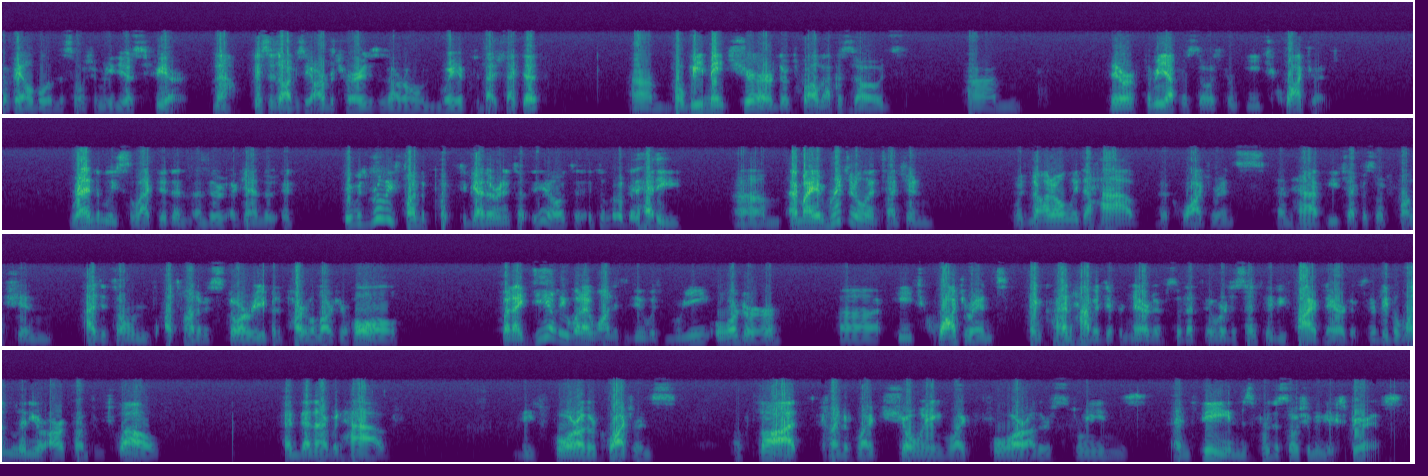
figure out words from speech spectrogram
available in the social media sphere. Now, this is obviously arbitrary. This is our own way to dissect it. Um, but we made sure there are 12 episodes. Um, there are three episodes from each quadrant, randomly selected, and, and there again, there, it, it was really fun to put together, and it's a, you know it's a, it's a little bit heady. Um, and my original intention was not only to have the quadrants and have each episode function as its own autonomous story, but a part of a larger whole. But ideally, what I wanted to do was reorder uh, each quadrant and of have a different narrative, so that there would essentially be five narratives. There'd be the one linear arc, one through twelve, and then I would have these four other quadrants of thought, kind of like showing like four other streams and themes for the social media experience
